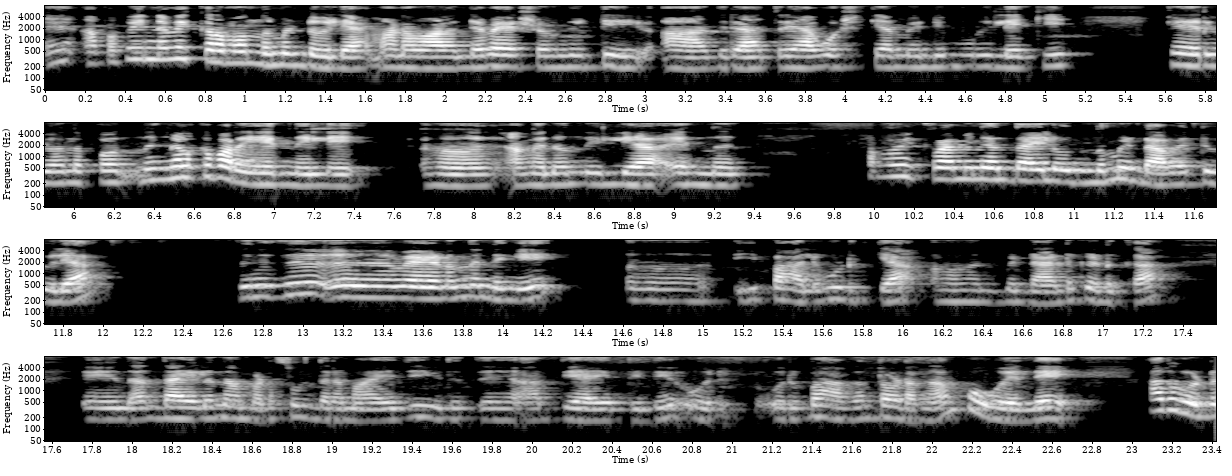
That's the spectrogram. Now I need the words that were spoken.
ഏഹ് അപ്പോൾ പിന്നെ വിക്രമൊന്നും മിണ്ടൂല. മണവാളന്റെ വേഷം കിട്ടി ആദ്യ രാത്രി ആഘോഷിക്കാൻ വേണ്ടി മുറിയിലേക്ക് കയറി വന്നപ്പോൾ നിങ്ങൾക്ക് പറയായിരുന്നില്ലേ അങ്ങനെയൊന്നുമില്ല എന്ന്. അപ്പോൾ വിക്രമിന് എന്തായാലും ഒന്നും മിണ്ടാൻ പറ്റൂല. നിങ്ങൾക്ക് വേണമെന്നുണ്ടെങ്കിൽ ഈ പാൽ കുടിക്കുക മിണ്ടാണ്ട് കിടക്കുക. എന്തായാലും നമ്മുടെ സുന്ദരമായ ജീവിതത്തെ അധ്യായത്തിന്റെ ഒരു ഒരു ഭാഗം തുടങ്ങാൻ പോവല്ലേ? അതുകൊണ്ട്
